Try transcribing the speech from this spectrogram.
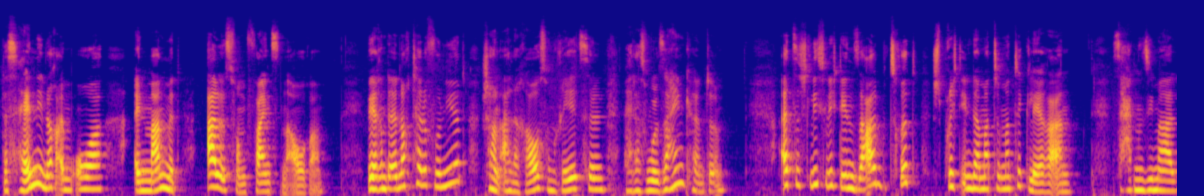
das Handy noch am Ohr, ein Mann mit alles vom feinsten Aura. Während er noch telefoniert, schauen alle raus und rätseln, wer das wohl sein könnte. Als er schließlich den Saal betritt, spricht ihn der Mathematiklehrer an. Sagen Sie mal,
